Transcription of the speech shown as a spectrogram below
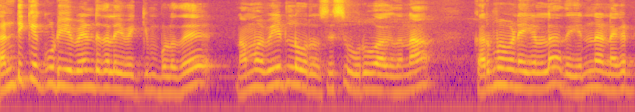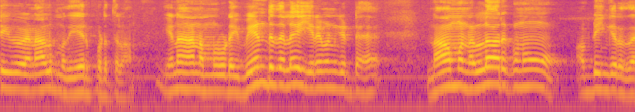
தண்டிக்கக்கூடிய வேண்டுதலை வைக்கும் பொழுது நம்ம வீட்டில் ஒரு சிசு உருவாகுதுன்னா கர்ம வினைகளில் அது என்ன நெகட்டிவ் வேணாலும் அதை ஏற்படுத்தலாம். ஏன்னா நம்மளுடைய வேண்டுதலை இறைவன்கிட்ட நாம் நல்லா இருக்கணும் அப்படிங்கிறத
